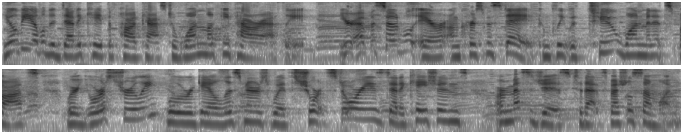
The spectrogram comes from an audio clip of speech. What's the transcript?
you'll be able to dedicate the podcast to one lucky power athlete. Your episode will air on Christmas Day, complete with two one minute spots where yours truly will regale listeners with short stories, dedications, or messages to that special someone.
